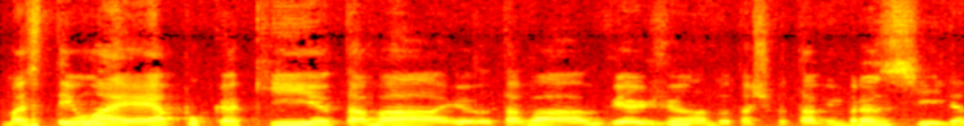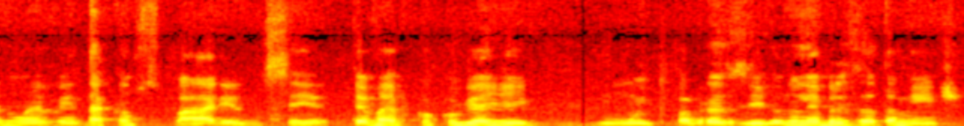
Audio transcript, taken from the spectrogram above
mas tem uma época que eu tava, eu tava viajando, acho que eu tava em Brasília, num evento da Campus Party, não sei. Teve uma época que eu viajei muito para Brasília, eu não lembro exatamente.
